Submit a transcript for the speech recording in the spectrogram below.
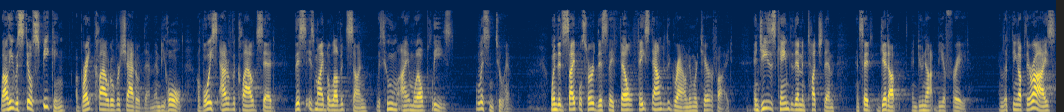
While he was still speaking, a bright cloud overshadowed them, and behold, a voice out of the cloud said, This is my beloved Son, with whom I am well pleased. Listen to him. When the disciples heard this, they fell face down to the ground and were terrified. And Jesus came to them and touched them and said, Get up and do not be afraid. And lifting up their eyes,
